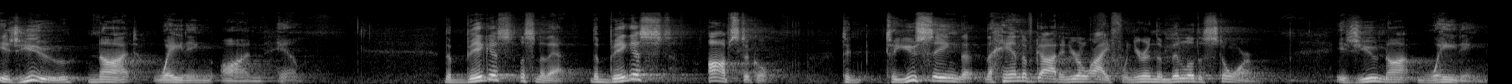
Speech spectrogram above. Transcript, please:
is you not waiting on him. The biggest, listen to that, the biggest obstacle to, to you seeing the, the hand of God in your life when you're in the middle of the storm is you not waiting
